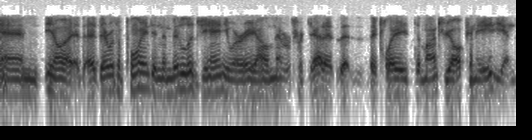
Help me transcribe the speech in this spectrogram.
And you know, uh, uh, there was a point in the middle of January, I'll never forget it, that they played the Montreal Canadiens,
